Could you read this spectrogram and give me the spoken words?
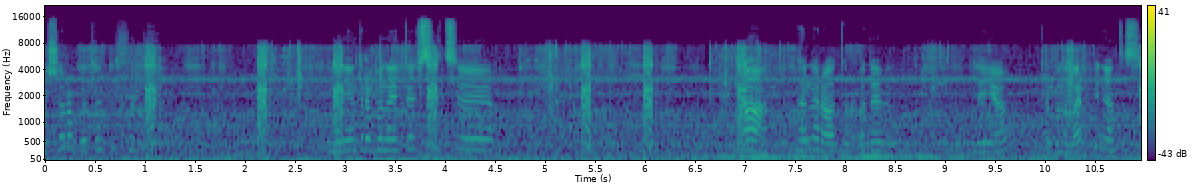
А що робити? Мені треба знайти всі ці. А, генератор. А де він? Де я? Треба наверх піднятися?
